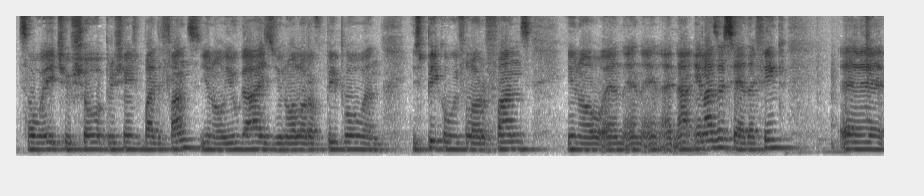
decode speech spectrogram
it's a way to show appreciation by the fans. You know you guys you know a lot of people and you speak with a lot of fans you know and and and, and, and as I said I think uh,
